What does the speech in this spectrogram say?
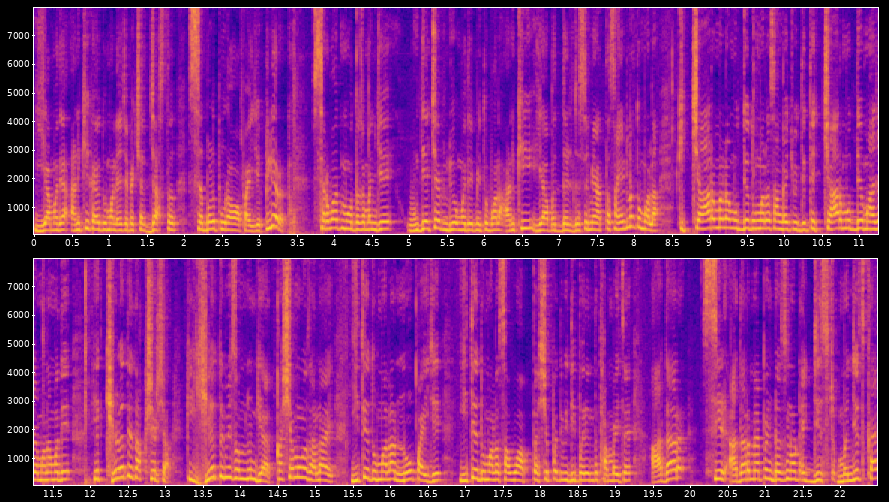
यामध्ये आणखी काय तुम्हाला याच्यापेक्षा जास्त सबळ पुरावा पाहिजे? क्लिअर सर्वात महत्त्वाचं म्हणजे उद्याच्या व्हिडिओमध्ये मी तुम्हाला आणखी याबद्दल जसं मी आत्ता सांगितलं तुम्हाला की चार मला मुद्दे तुम्हाला सांगायचे होते. ते चार मुद्दे माझ्या मनामध्ये हे खेळत आहेत अक्षरशः की हे तुम्ही समजून घ्या. कशामुळे झालं आहे इथे तुम्हाला नो पाहिजे. इथे तुम्हाला सहावा हप्ता शपथविधीपर्यंत थांबायचं आहे Aadhaar C Aadhaar mapping does not exist म्हणजेच काय?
